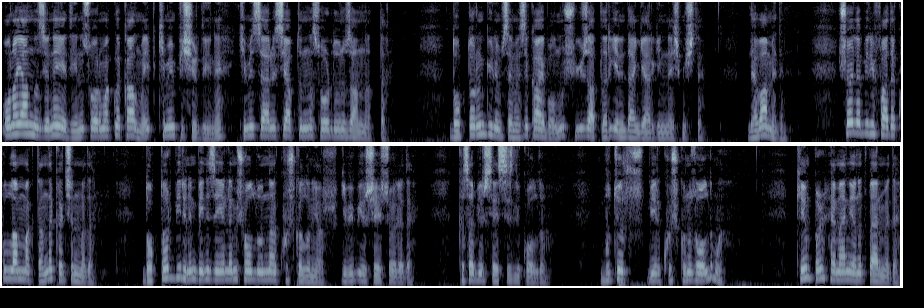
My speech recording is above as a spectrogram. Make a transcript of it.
Ona yalnızca ne yediğini sormakla kalmayıp kimin pişirdiğini, kimin servis yaptığını sorduğunuzu anlattı. Doktorun gülümsemesi kaybolmuş, yüz atları yeniden gerginleşmişti. Devam edin. Şöyle bir ifade kullanmaktan da kaçınmadı. Doktor birinin beni zehirlemiş olduğundan kuşkulanıyor gibi bir şey söyledi. Kısa bir sessizlik oldu. Bu tür bir kuşkunuz oldu mu? Kemper hemen yanıt vermedi.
